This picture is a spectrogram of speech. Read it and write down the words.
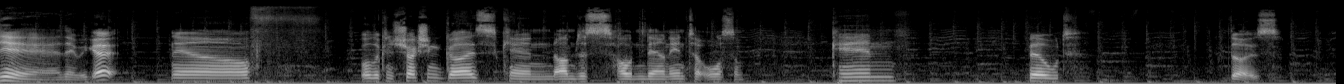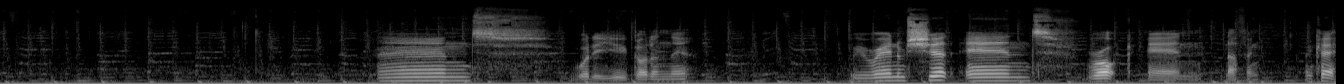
Yeah, there we go. Now, all the construction guys can, I'm just holding down enter, awesome, can build those. And what do you got in there? We random shit and rock and nothing. Okay.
